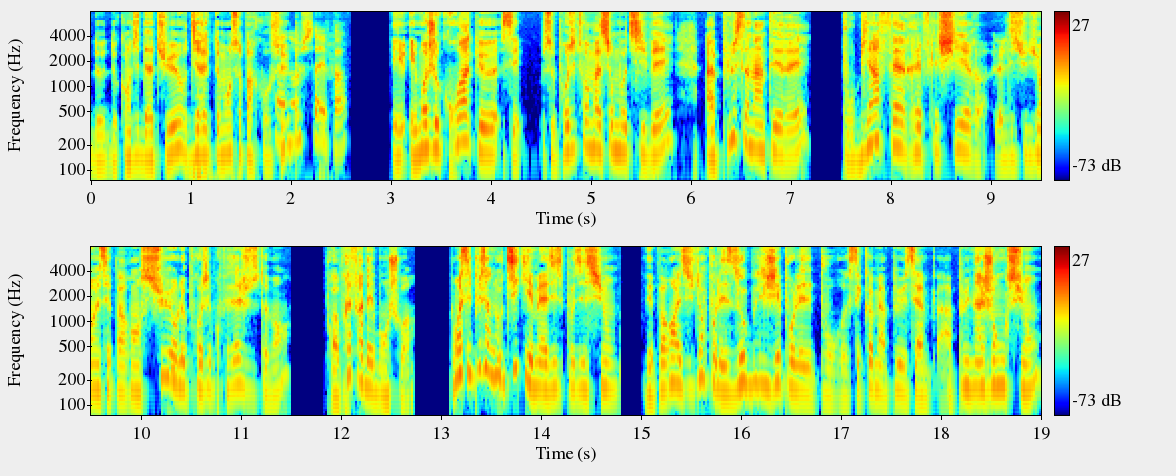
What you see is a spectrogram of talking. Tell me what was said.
de- de candidature directement sur Parcoursup. Ah non, je savais pas. Et, et moi, je crois que ce projet de formation motivé a plus un intérêt pour bien faire réfléchir l'étudiant et ses parents sur le projet professionnel, justement, pour après faire des bons choix. Pour moi, c'est plus un outil qui est mis à disposition des parents et des étudiants pour les obliger, pour les, pour, c'est comme un peu, c'est un, un peu une injonction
